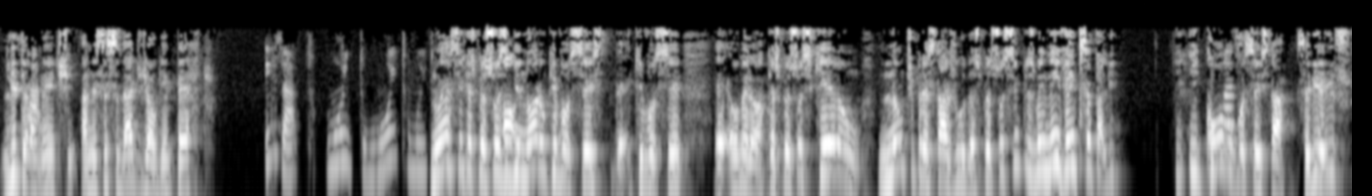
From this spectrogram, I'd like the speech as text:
literalmente a necessidade de alguém perto. Exato, muito, muito, muito. Não é assim que as pessoas oh. ignoram que você, que você, é, ou melhor, que as pessoas queiram não te prestar ajuda. As pessoas simplesmente nem veem que você está ali. E, e como Mas... você está? Seria isso?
